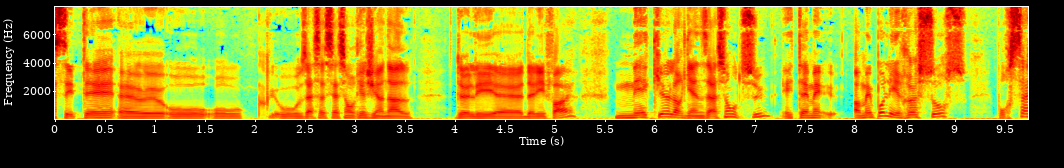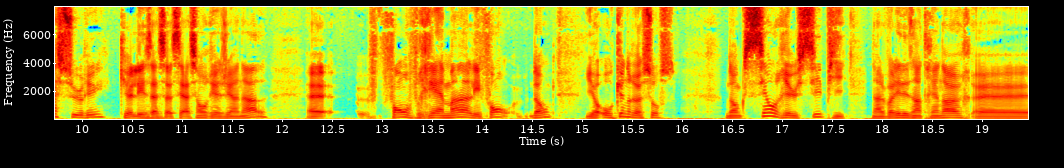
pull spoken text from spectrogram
c'était euh, aux, aux- aux associations régionales de les, euh, de les faire, mais que l'organisation au-dessus était même, pas les ressources pour s'assurer que les associations régionales euh, font vraiment les fonds. Donc, il n'y a aucune ressource. Donc, si on réussit, puis dans le volet des entraîneurs, euh,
